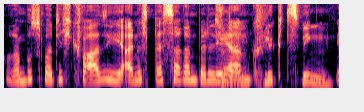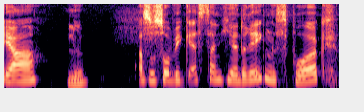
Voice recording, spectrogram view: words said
Und dann muss man dich quasi eines Besseren zu deinem belehren. Glück zwingen. Ja, Ne? also so wie gestern hier in Regensburg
